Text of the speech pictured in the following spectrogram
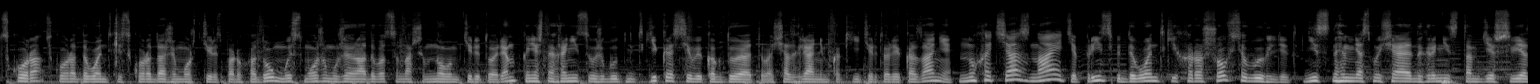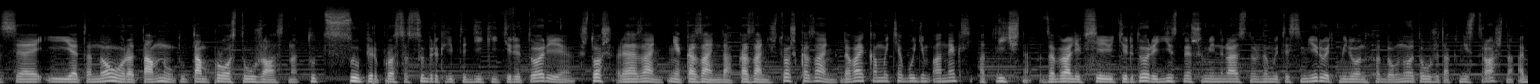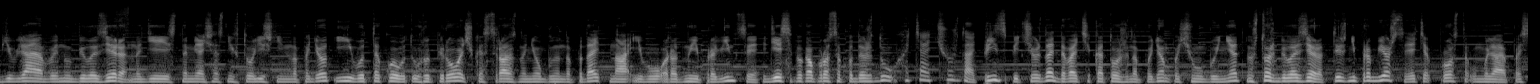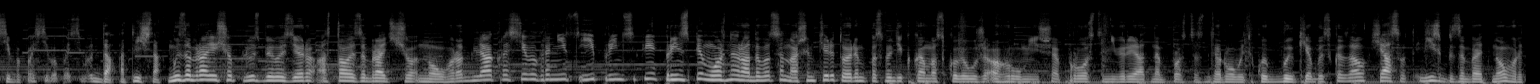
скоро, скоро, довольно-таки скоро, даже может через пару ходов мы сможем уже радоваться нашим новым территориям. Конечно, границы уже будут не такие красивые, как до этого. Сейчас глянем, какие территории территории Казани. Ну хотя, знаете, в принципе, довольно-таки хорошо все выглядит. Единственное, меня смущает граница там, где Швеция и это Новгород, там, ну, тут там просто ужасно. Тут супер, просто супер какие-то дикие территории. Что ж, Рязань, не, Казань, да, Казань. Что ж, Казань, давай-ка мы тебя будем аннексить. Отлично, забрали все ее территории. Единственное, что мне не нравится, нужно будет ассимилировать миллион ходов, но это уже так не страшно. Объявляем войну Белозера, надеюсь, на меня сейчас никто лишний не нападет. И вот такой вот группировочкой сразу на него буду нападать, на его родные провинции. Здесь я пока просто просто подожду. Хотя, чё ждать? В принципе, чё ждать, давайте-ка тоже нападем, почему бы и нет. Ну что ж, Белозера, ты же не пробьешься, я тебя просто умоляю. Спасибо, спасибо, спасибо. Да, отлично. Мы забрали еще плюс Белозера, осталось забрать еще Новгород для красивых границ. И, в принципе, в принципе, можно радоваться нашим территориям. Посмотри, какая Московия уже огромнейшая, просто невероятно, просто здоровый такой бык, я бы сказал. Сейчас вот лишь бы забрать Новгород,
